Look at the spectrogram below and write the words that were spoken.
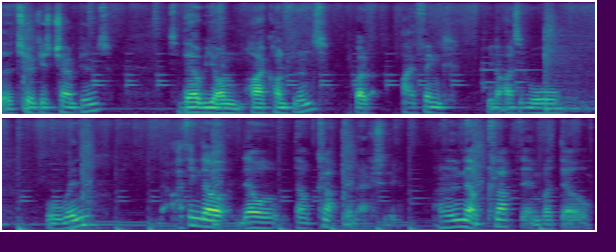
the Turkish champions. So they'll be on high confidence. But I think United will will win. I think they'll they'll they'll clap them actually. I don't think they'll clap them, but they'll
